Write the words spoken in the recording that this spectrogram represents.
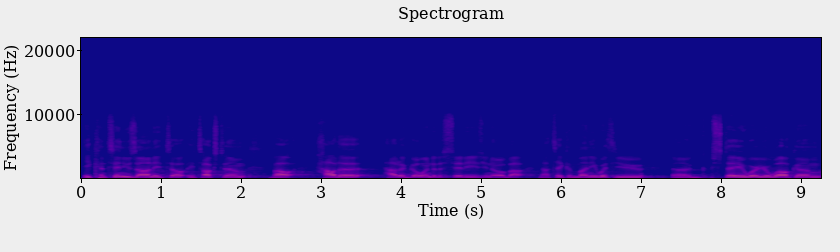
He continues on, he, tell, he talks to him about how to, how to go into the cities, you know, about not taking money with you, uh, stay where you're welcome,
